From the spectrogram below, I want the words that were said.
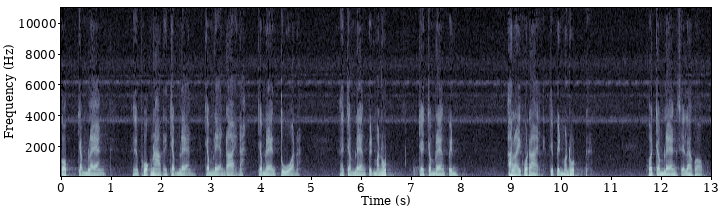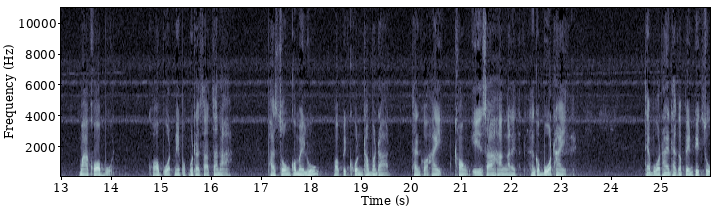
ก็จำแรง พวกนาคเนี่ยจำแรงจำแรงได้นะจำแรงตัวนะจำแรงเป็นมนุษย์ จะจำแรงเป็นอะไรก็ได้ จะเป็นมนุษย์พอจำแรงเสร็จแล้วก็มาขอบวชขอบวชในพระพุทธศาสนา พระสงฆ์ก็ไม่รู้ว่าเป็นคนธรรมดา ท่านก็ให้ท่องเอสาหังอะไร ท่านก็บวชให้ถ้าบวชให้ท่านก็เป็นภิกษุ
